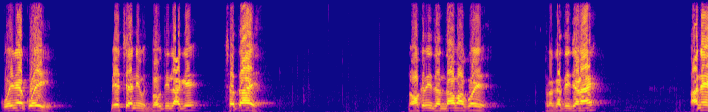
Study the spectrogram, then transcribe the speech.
કોઈને કોઈ બેચેની ઉદ્ભવતી લાગે. છતાંય નોકરી ધંધામાં કોઈ પ્રગતિ જણાય અને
